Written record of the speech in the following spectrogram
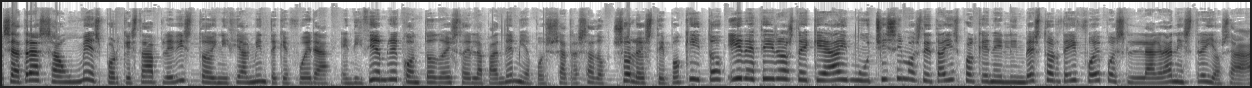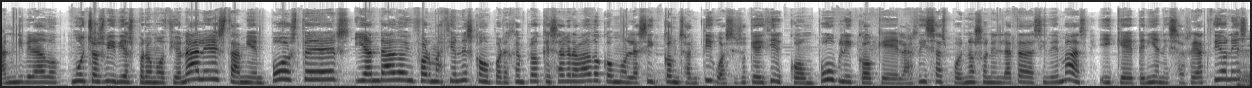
Se atrasa un mes porque estaba previsto inicialmente que fuera en diciembre. Con todo esto de la pandemia, pues se ha atrasado solo este poquito. Y deciros de que hay muchísimos detalles porque en el Investor Day fue pues la gran estrella. O sea, han liberado muchos vídeos promocionales, también pósters y han dado informaciones como por ejemplo que se ha grabado como las sitcoms antiguas. Eso quiere decir con público que las risas pues no son enlatadas y demás y que tenían esas reacciones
